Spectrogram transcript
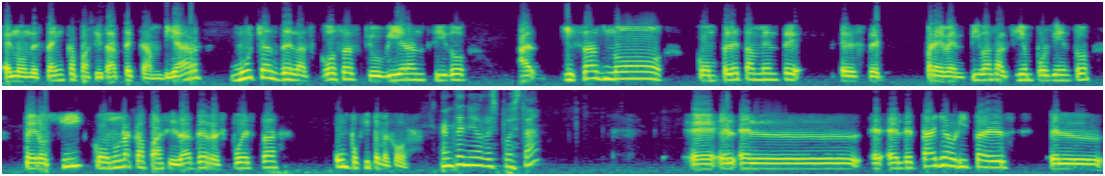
en donde está en capacidad de cambiar muchas de las cosas que hubieran sido quizás no completamente este preventivas al 100%, pero sí con una capacidad de respuesta un poquito mejor. ¿Han tenido respuesta? Eh, el, el, el, detalle ahorita es el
